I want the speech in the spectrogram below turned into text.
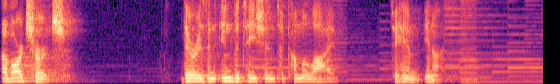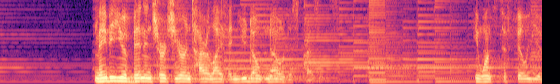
of our church, there is an invitation to come alive to Him in us. Maybe you have been in church your entire life and you don't know this presence. He wants to fill you,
